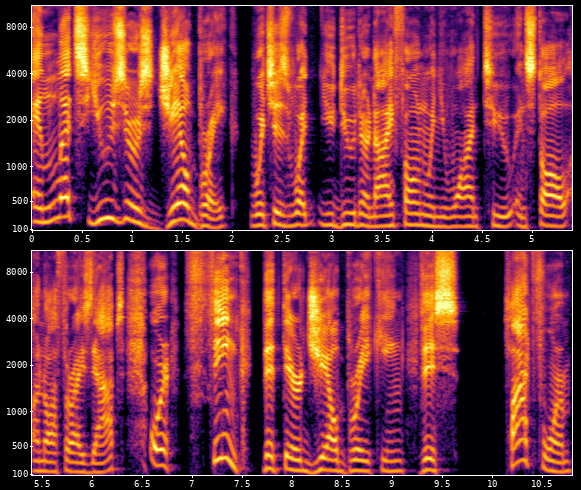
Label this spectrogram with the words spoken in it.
and lets users jailbreak, which is what you do to an iPhone when you want to install unauthorized apps, or think that they're jailbreaking this platform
